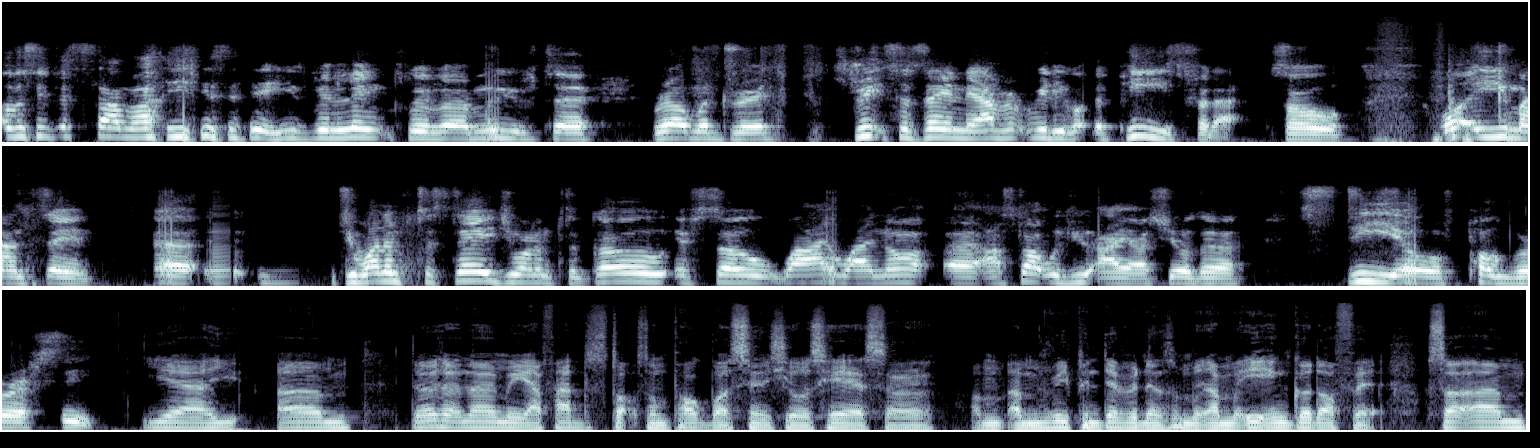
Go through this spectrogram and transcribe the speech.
obviously, this summer he's, he's been linked with a move to Real Madrid. Streets are saying they haven't really got the peas for that. So, what are you, man, saying? Uh, do you want him to stay? Do you want him to go? If so, why? Why not? Uh, I'll start with you, Ayash. You're the CEO of Pogba FC. Yeah, um, those that know me, I've had stocks on Pogba since he was here, so I'm, I'm reaping dividends. I'm, I'm, eating good off it. So, um,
